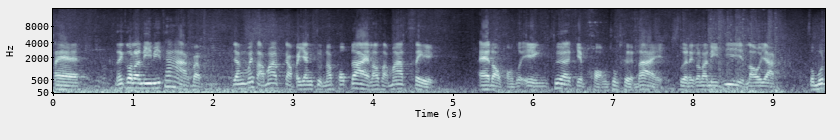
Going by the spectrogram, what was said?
แต่ในกรณีนี้ถ้าหากแบบยังไม่สามารถกลับไปยังจุดนัดพบได้ เราสามารถเสกแอร์ดรอปของตัวเองเพื่อเก็บของฉุกเฉินได้เผื่อในกรณีที่เราอยากสมมุติ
